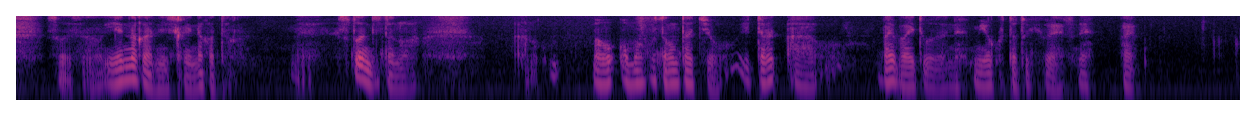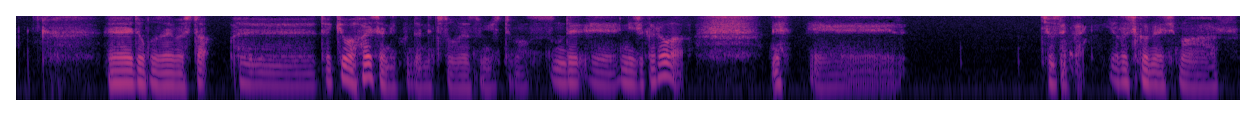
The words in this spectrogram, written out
そうです。あの家の中にしかいなかったから、ね、外に出たのはあの、まあ、おお孫さんたちを行ったらあバイバイってことでね。見送った時ぐらいですね。はい。えー、でございました、えーで今日は歯医者に行くんでね。ちょっとお休みしてます。んで、えー2時からはねえー抽選会。よろしくお願いします。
